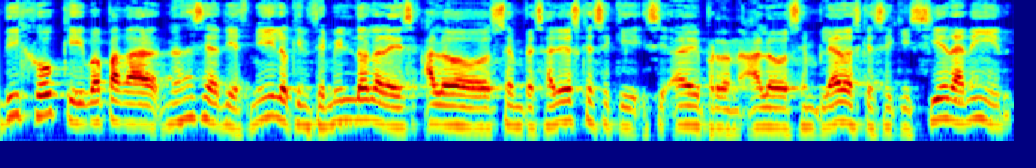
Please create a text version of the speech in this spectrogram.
dijo que iba a pagar, no sé si a 10.000 o 15.000 dólares a los empresarios que se, eh, perdón, a los empleados que se quisieran ir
